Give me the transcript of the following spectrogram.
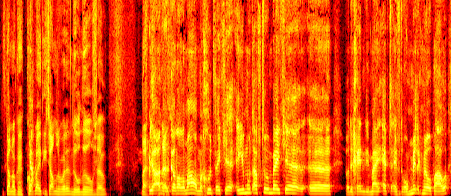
Het kan ook compleet iets anders worden. 0-0 of zo. Ja, nee, dat kan allemaal. Maar goed, weet je, je moet af en toe een beetje. eh wel, degene die mij appt, even er onmiddellijk mee ophouden.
